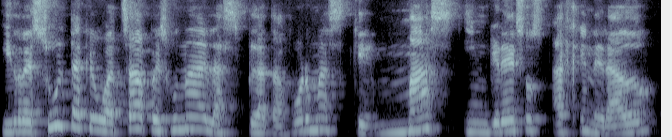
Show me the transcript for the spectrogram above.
Y resulta que WhatsApp es una de las plataformas que más ingresos ha generado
